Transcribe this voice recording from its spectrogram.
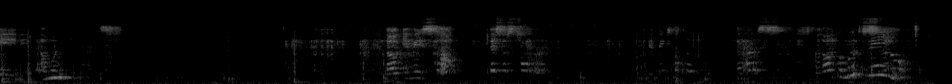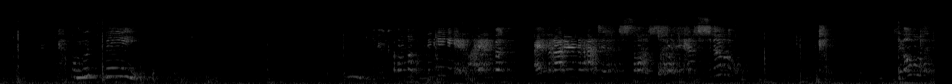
me. That wouldn't be nice. No, give me some. Yes, a sword. Give me something. Yes. Come with me. Come with me. You come with me. I have a, I have an iron axe and a stone sword and a suit. Kill him.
